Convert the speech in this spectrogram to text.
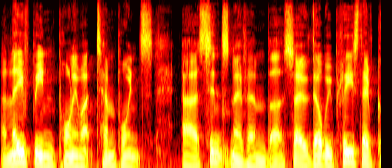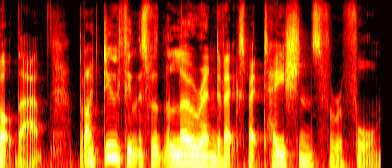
and they've been polling about 10 points uh, since November. So they'll be pleased they've got that. But I do think this was at the lower end of expectations for reform.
